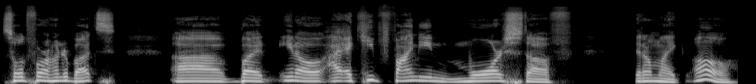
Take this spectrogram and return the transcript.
sold for a hundred bucks. Uh, but you know, I, I keep finding more stuff that I'm like, oh,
